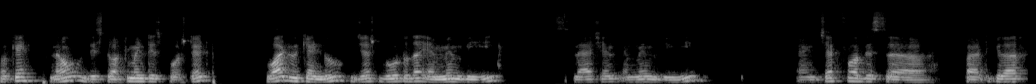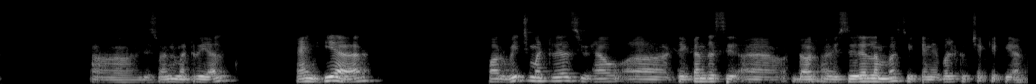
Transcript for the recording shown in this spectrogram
Okay, now this document is posted. What we can do, just go to the MMBE slash and MMBE and check for this uh, particular, uh, this one material. And here, for which materials you have uh, taken the uh, uh, serial numbers, you can able to check it here.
